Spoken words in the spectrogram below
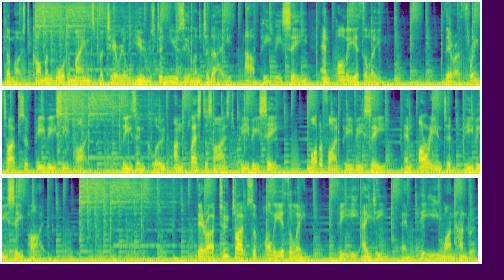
The most common water mains material used in New Zealand today are PVC and polyethylene. There are three types of PVC pipe. These include unplasticized PVC, modified PVC and oriented PVC pipe. There are two types of polyethylene, PE80 and PE100.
